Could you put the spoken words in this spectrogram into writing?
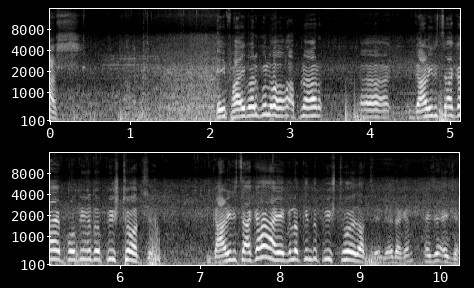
আঁশ। এই ফাইবারগুলো আপনার গাড়ির চাকায় প্রতিনিয়ত পৃষ্ঠ হচ্ছে। গাড়ির চাকা এগুলো কিন্তু পৃষ্ঠ হয়ে যাচ্ছে। দেখেন, এই যে এই যে।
